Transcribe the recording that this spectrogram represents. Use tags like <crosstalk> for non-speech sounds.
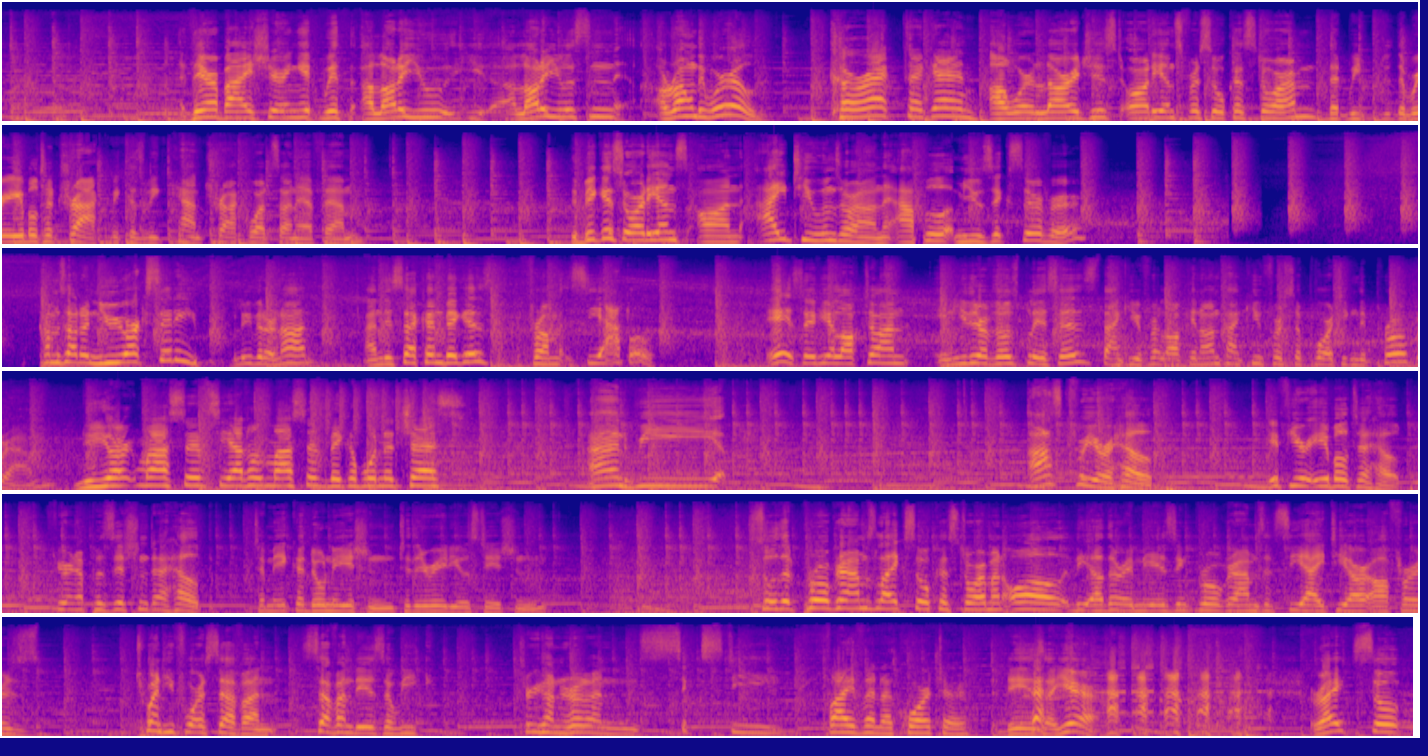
thereby sharing it with a lot of you. A lot of you listen around the world. Correct again. Our largest audience for Soca Storm that we that we're able to track because we can't track what's on FM. The biggest audience on iTunes or on the Apple Music server comes out of New York City, believe it or not. And the second biggest from Seattle. Hey, so if you're locked on in either of those places, thank you for locking on. Thank you for supporting the program. New York massive, Seattle massive, big up on the chest. And we ask for your help if you're able to help. If you're in a position to help to make a donation to the radio station so that programs like Soca Storm and all the other amazing programs that CITR offers 24 7, 7 days a week, 360 Five and a quarter. days a year. <laughs> right? So,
